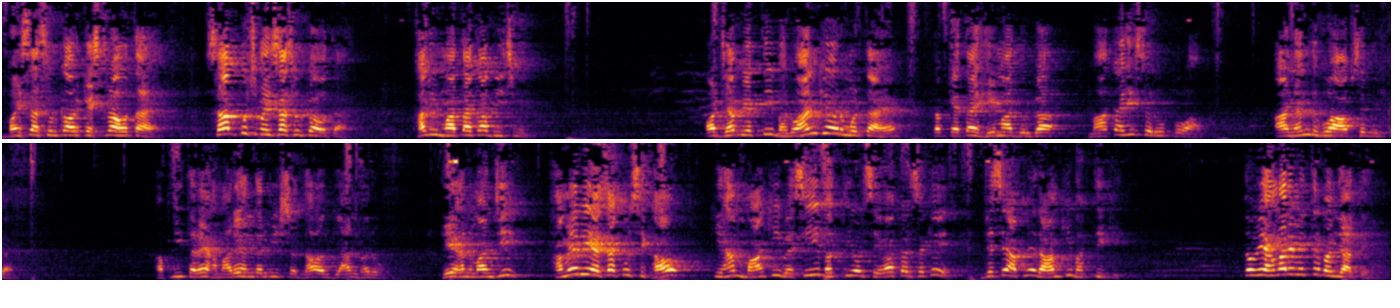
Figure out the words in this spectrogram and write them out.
महिषासुर का ऑर्केस्ट्रा होता है, सब कुछ महिषासुर का होता है, खाली माता का बीच में। और जब व्यक्ति भगवान की ओर मुड़ता है, तब कहता है, हे माँ दुर्गा, माँ का ही स्वरूप हो आप। आनंद हुआ आपसे मिलकर। अपनी तरह हमारे अंदर भी श्रद्धा और ज्ञान भरो। हे हनुमान जी, हमें भी ऐसा कुछ सिखाओ कि हम माँ की वैसी ही भक्ति और सेवा कर सके, जैसे आपने राम की भक्ति की। तो वे हमारे मित्र बन जाते हैं।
